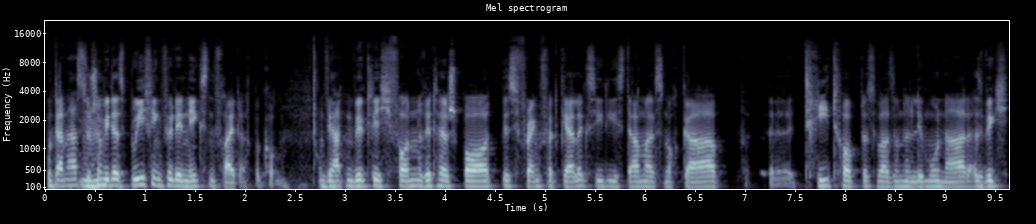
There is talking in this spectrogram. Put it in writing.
Und dann hast du mhm. schon wieder das Briefing für den nächsten Freitag bekommen. Und wir hatten wirklich von Rittersport bis Frankfurt Galaxy, die es damals noch gab, äh, Tritop, das war so eine Limonade, also wirklich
